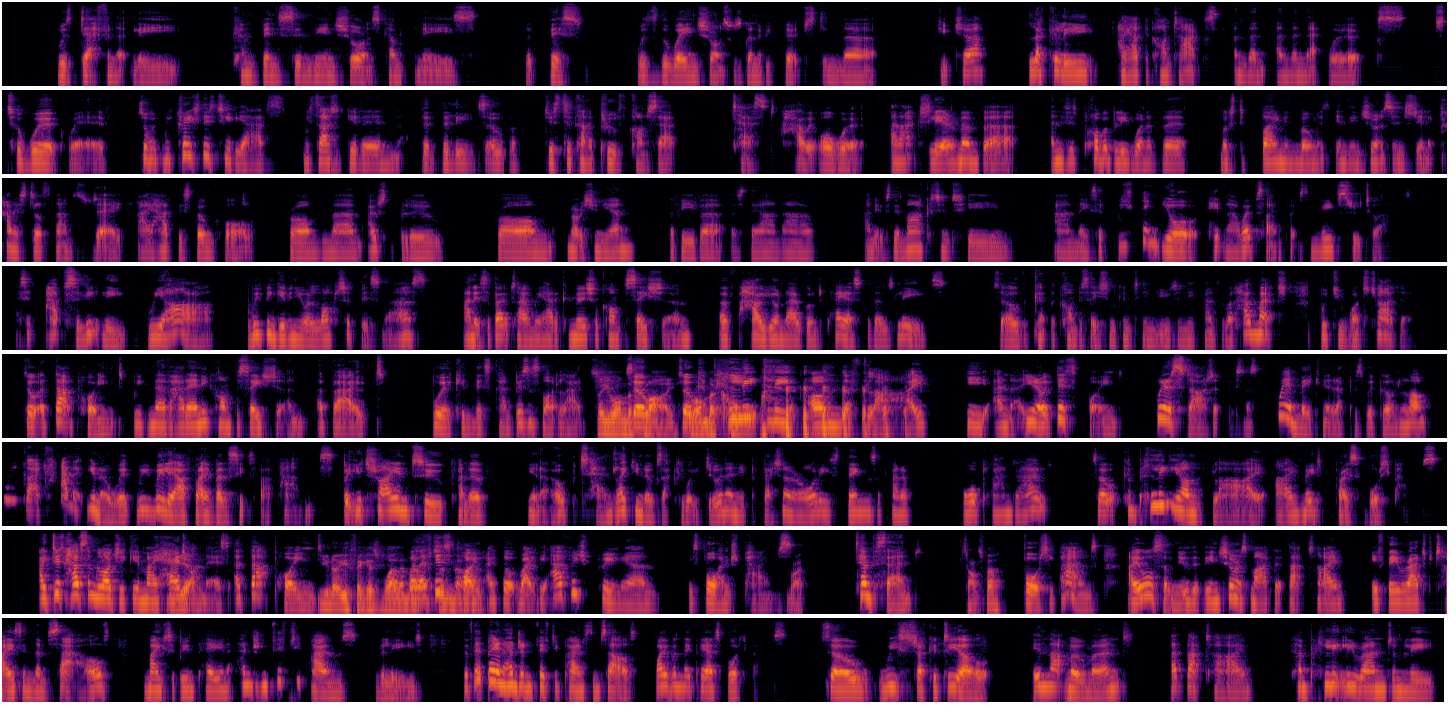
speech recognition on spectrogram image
was definitely convincing the insurance companies that this was the way insurance was going to be purchased in the future. Luckily, I had the contacts and then and the networks to work with. So we, we created these TV ads. We started giving the, the leads over just to kind of prove the concept, test how it all worked. And actually, I remember, and this is probably one of the most defining moments in the insurance industry, and it kind of still stands today. I had this phone call from um, out of the blue from Norwich Union, Aviva, as they are now, and it was their marketing team. And they said, We think you're hitting our website and putting some leads through to us. I said, Absolutely, we are. We've been giving you a lot of business, and it's about time we had a commercial conversation of how you're now going to pay us for those leads. So the, the conversation continued, and he kind of said, Well, how much would you want to charge us? So at that point, we'd never had any conversation about working this kind of business model out. So you're on the so, fly. So you're on the completely on the fly. He and you know, at this point, we're a startup business. We're making it up as we're going along. We got kind of, you know, we, we really are flying by the seats of our pants. But you're trying to kind of, you know, pretend like you know exactly what you're doing and you're professional and all these things are kind of all planned out. So completely on the fly, I made a price of forty pounds. I did have some logic in my head Yeah. on this. At that point, you know your figures well enough. well, at this point, I thought, right, the average premium is four hundred pounds. Right. Ten percent, sounds fair. forty pounds. I also knew that the insurance market at that time, if they were advertising themselves, might have been paying one hundred and fifty pounds for the lead. So if they're paying one hundred and fifty pounds themselves, why wouldn't they pay us forty pounds? So we struck a deal in that moment, at that time, completely randomly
